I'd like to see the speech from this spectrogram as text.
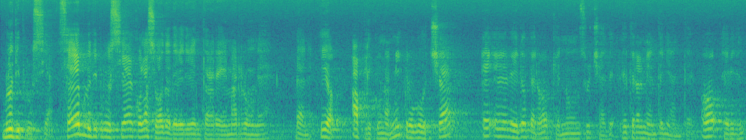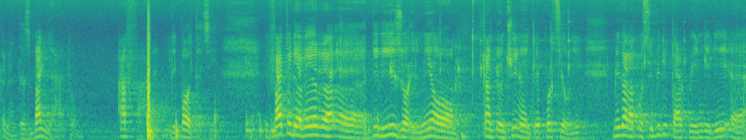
blu di Prussia. Se è blu di Prussia con la soda deve diventare marrone. Bene, io applico una micro goccia e, e vedo però che non succede letteralmente niente. Ho evidentemente sbagliato a fare l'ipotesi. Il fatto di aver eh, diviso il mio campioncino in tre porzioni mi dà la possibilità quindi di eh,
